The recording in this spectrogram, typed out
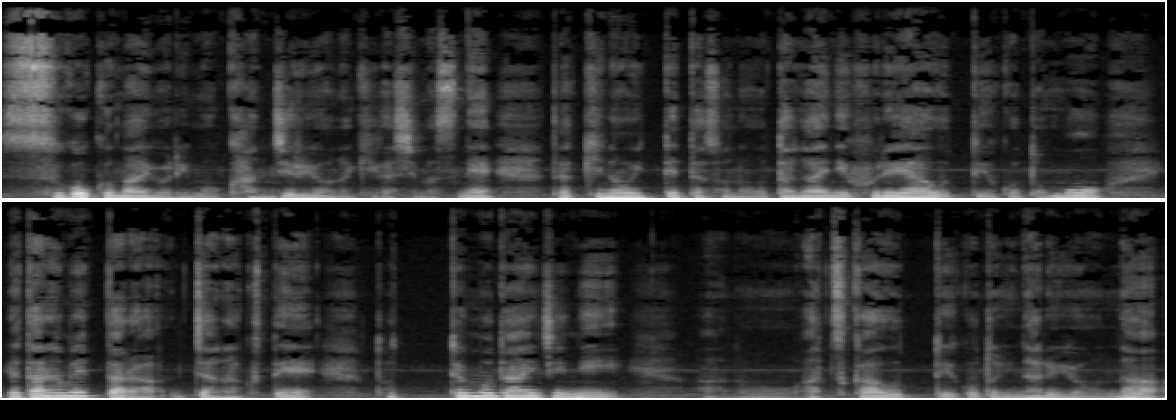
すごく前よりも感じるような気がしますね。だ昨日言ってたそのお互いに触れ合うっていうこともやたらめったらじゃなくてとっても大事にあの扱うっていうことになるような、ま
